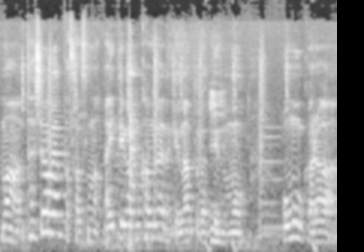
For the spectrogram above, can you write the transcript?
まあ多少やっぱさその相手側も考えなきゃなとかっていうのも思うから、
